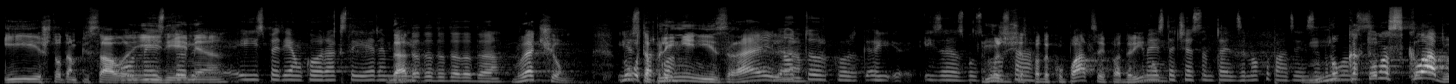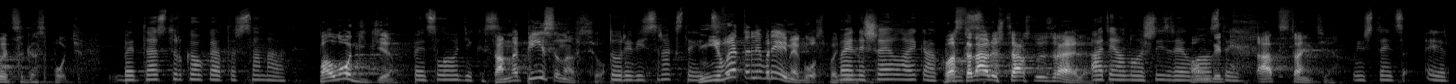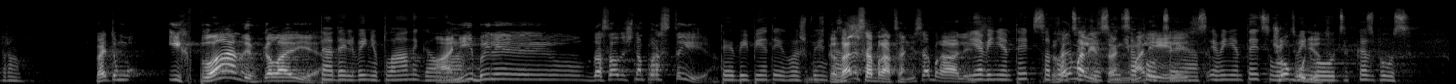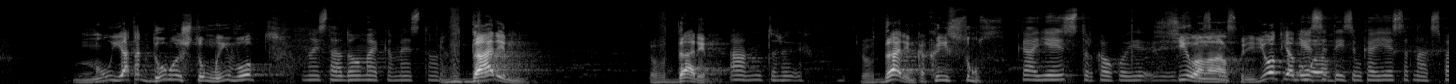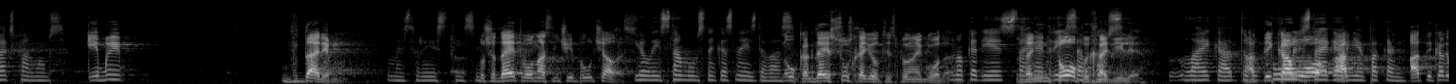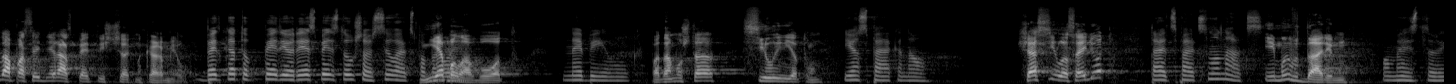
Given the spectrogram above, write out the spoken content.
и что там писала Иеремия. Да, да, да, да, да, да, да. Вы о чем? Ну вот о пленении Израиля. Izraels būs Мы же сейчас под оккупацией, под Римом. Ну, как-то у нас складывается, Господь. Bet tas tur kaut kā tas sanāk. По логике. Там написано все. Tur ir viss rakstīts. Не в это ли время, Vai Господи? ne šajā laikā, kungs, Восстанавливаешь царство Израиля. Izraēlu Он говорит, отстаньте. Viņš teica, ejiet prom. Поэтому их планы в голове, Tādēļ viņu plāni galvā. они были достаточно простые. Tie bija pietiekoši Сказали собраться, они собрались. Ja viņiem teica Сказали sapulcēties, молиться, viņi они молились. sapulcējās. Ja viņiem teica Čo lūdzu, viņi будет? lūdza. Kas būs? Ну, я так думаю, что мы вот Nu, es tā domāju, ka mēs tur... вдарим, вдарим, Ā, nu, tur вдарим, как Иисус. kā Jēzus tur kaut ko ie- Сила на нас iesitīs. придет, я думаю, Iesitīsim, kā Jēzus atnāks spēks par mums. и мы вдарим. Un mēs tur iesitīsim. Потому что до этого у нас nичего не получалось. Jo līdz tam mums nekas neizdevās. Ну, когда Иисус ходил три с половиной года, Nu, kad Jēzus За staigāja ним толпы ходили. Laikā tur а staigāja а, viņiem pakaļ. а ты когда последний раз пять тысяч человек накормил? Bet, kad tu pēdējo reizi 5000 cilvēkus Не было, вот. nebija lūk, Потому что силы нету. jo spēka nav. Сейчас сила сойдет, Tāds spēks nonāks, и мы вдарим. un mēs tur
